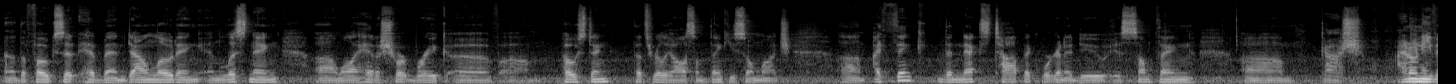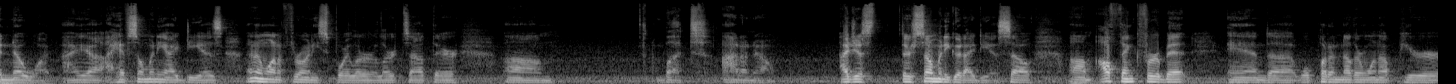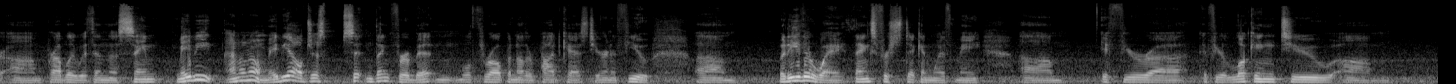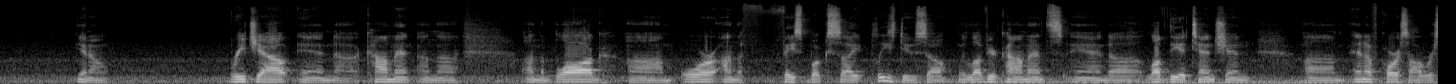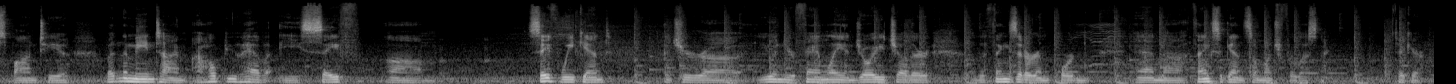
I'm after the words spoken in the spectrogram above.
uh, the folks that have been downloading and listening uh, while I had a short break of um, posting. That's really awesome. Thank you so much. Um, I think the next topic we're going to do is something, um, gosh, I don't even know what. I, uh, I have so many ideas. I don't want to throw any spoiler alerts out there. Um, but I don't know. I just, there's so many good ideas. So um, I'll think for a bit and uh, we'll put another one up here um, probably within the same maybe i don't know maybe i'll just sit and think for a bit and we'll throw up another podcast here in a few um, but either way thanks for sticking with me um, if you're uh, if you're looking to um, you know reach out and uh, comment on the on the blog um, or on the facebook site please do so we love your comments and uh, love the attention um, and of course, I'll respond to you. But in the meantime, I hope you have a safe, um, safe weekend. That your uh, you and your family enjoy each other, the things that are important. And uh, thanks again so much for listening. Take care.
